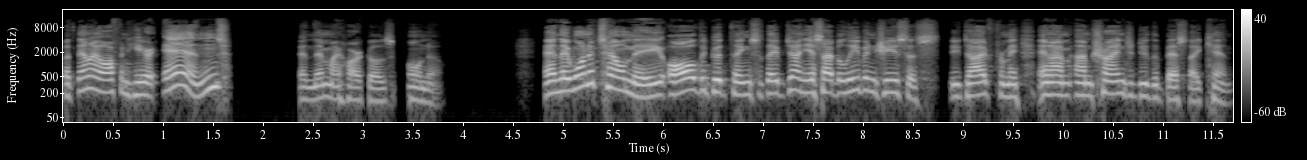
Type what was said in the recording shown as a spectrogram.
But then I often hear, And, and then my heart goes, Oh no. And they want to tell me all the good things that they've done. Yes, I believe in Jesus. He died for me, and I'm, I'm trying to do the best I can.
